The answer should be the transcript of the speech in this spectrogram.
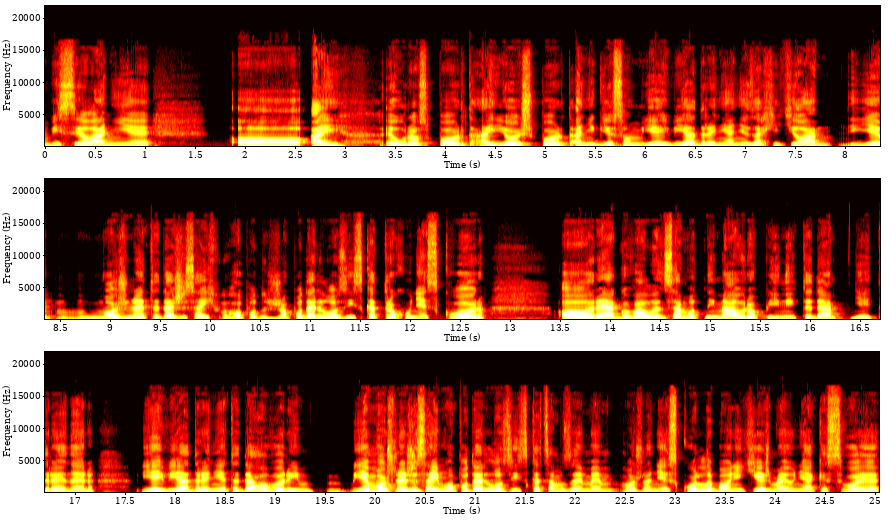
vysielanie uh, aj Eurosport, aj Joysport a nikde som jej vyjadrenia nezachytila. Je možné teda, že sa ich ho podarilo získať trochu neskôr. Uh, reagoval len samotný Mauro Pini, teda jej tréner, jej vyjadrenie teda hovorím, je možné, že sa im ho podarilo získať samozrejme možno neskôr, lebo oni tiež majú nejaké svoje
